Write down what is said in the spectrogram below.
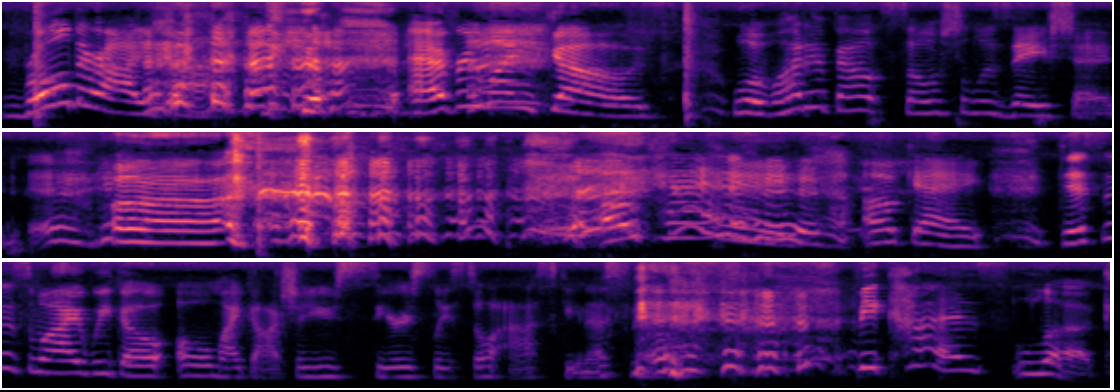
roll their eyes at. Everyone goes, Well, what about socialization? Uh, okay. Okay. This is why we go, Oh my gosh, are you seriously still asking us this? because look,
